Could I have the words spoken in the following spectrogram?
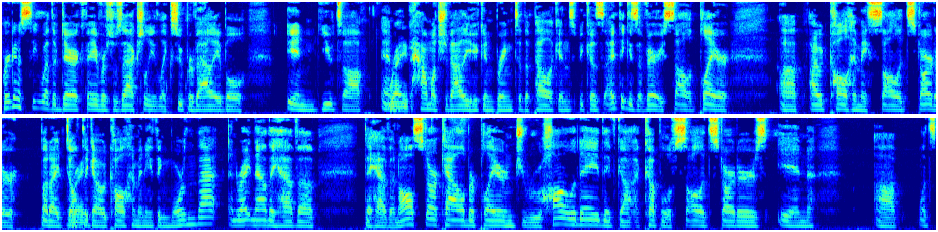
we're going to see whether Derrick Favors was actually like super valuable in Utah and Right. how much value he can bring to the Pelicans because I think he's a very solid player. Uh, I would call him a solid starter, but I don't Right. think I would call him anything more than that. And right now they have a they have an all star caliber player in Jrue Holiday. They've got a couple of solid starters in uh, let's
